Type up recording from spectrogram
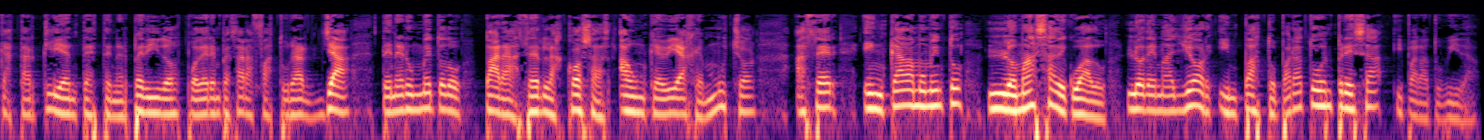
captar clientes, tener pedidos, poder empezar a facturar ya, tener un método para hacer las cosas aunque viajen mucho, hacer en cada momento lo más adecuado, lo de mayor impacto para tu empresa y para tu vida.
